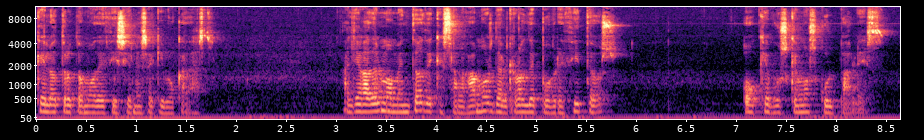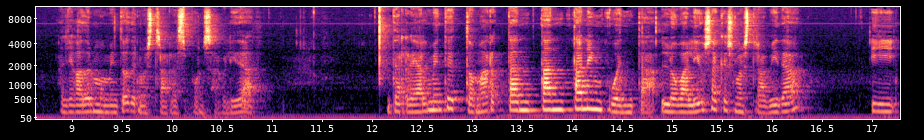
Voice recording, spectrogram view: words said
que el otro tomó decisiones equivocadas. Ha llegado el momento de que salgamos del rol de pobrecitos o que busquemos culpables. Ha llegado el momento de nuestra responsabilidad, de realmente tomar tan, tan, tan en cuenta lo valiosa que es nuestra vida y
